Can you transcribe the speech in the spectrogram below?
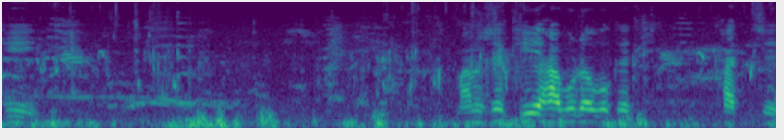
কি? মানুষে কি হাবুডাবু খে- খাচ্ছে?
